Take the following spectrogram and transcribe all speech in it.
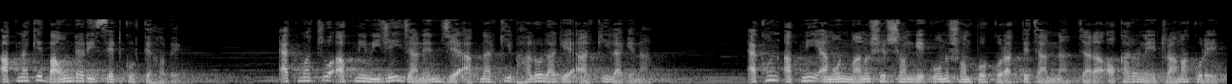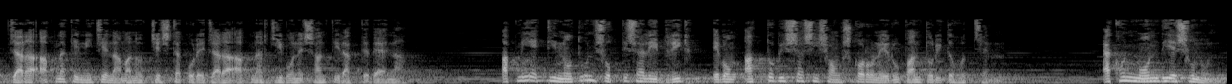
আপনাকে বাউন্ডারি সেট করতে হবে। একমাত্র আপনি নিজেই জানেন যে আপনার কি ভালো লাগে আর কি লাগে না। এখন আপনি এমন মানুষের সঙ্গে কোনো সম্পর্ক রাখতে চান না, যারা অকারণে ড্রামা করে, যারা আপনাকে নিচে নামানোর চেষ্টা করে, যারা আপনার জীবনে শান্তি রাখতে দেয় না। আপনি একটি নতুন শক্তিশালী দৃঢ় এবং আত্মবিশ্বাসী সংস্করণে রূপান্তরিত হচ্ছেন। এখন মন দিয়ে শুনুন।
